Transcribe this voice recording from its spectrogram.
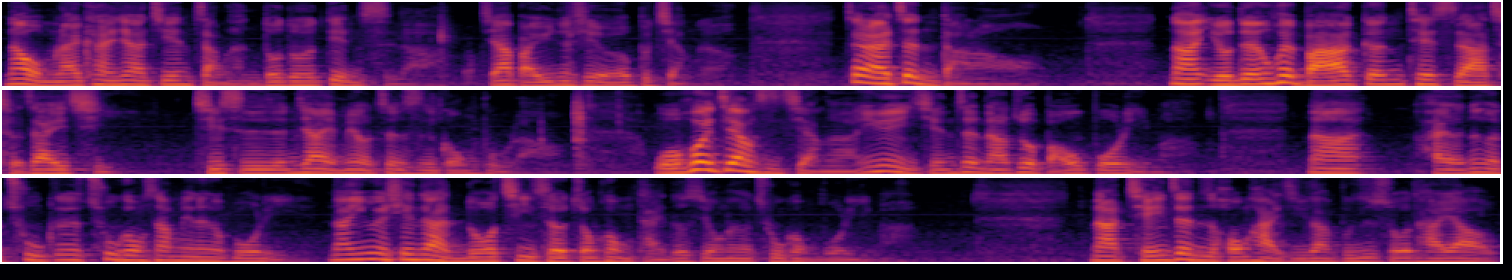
那我们来看一下，今天涨了很多都是电池啊。加白玉那些我又不讲了，再来正打了哦。那有的人会把它跟 Tesla 扯在一起，其实人家也没有正式公布了。我会这样子讲啊，因为以前正达做保护玻璃嘛，那还有那个触跟触控上面那个玻璃，那因为现在很多汽车中控台都是用那个触控玻璃嘛。那前一阵子红海集团不是说他要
